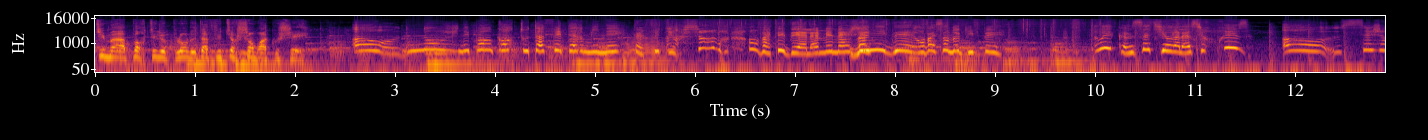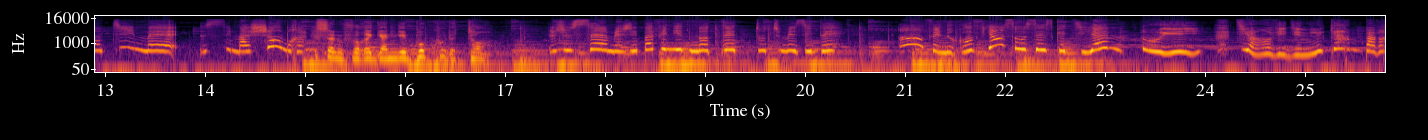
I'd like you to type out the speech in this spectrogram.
tu m'as apporté le plan de ta future chambre à coucher. Oh, non, je n'ai pas encore tout à fait terminé. Ta future chambre, on va t'aider à l'aménager. Bonne idée, on va s'en occuper Oui, comme ça tu auras la surprise Oh, c'est gentil, mais c'est ma chambre. Ça nous ferait gagner beaucoup de temps. Je sais, mais j'ai pas fini de noter toutes mes idées. Oh, fais-nous confiance, on sait ce que tu aimes. Oui, tu as envie d'une lucarne, pas vrai?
